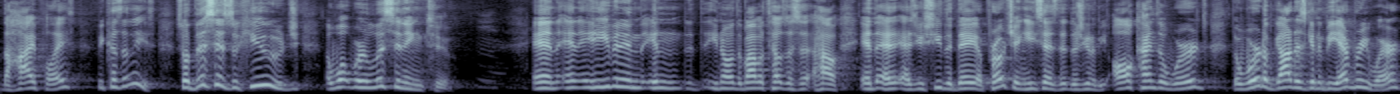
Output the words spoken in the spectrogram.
the high place because of these. So, this is huge uh, what we're listening to. And, and even in, in, you know, the Bible tells us how, as you see the day approaching, he says that there's going to be all kinds of words. The word of God is going to be everywhere,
